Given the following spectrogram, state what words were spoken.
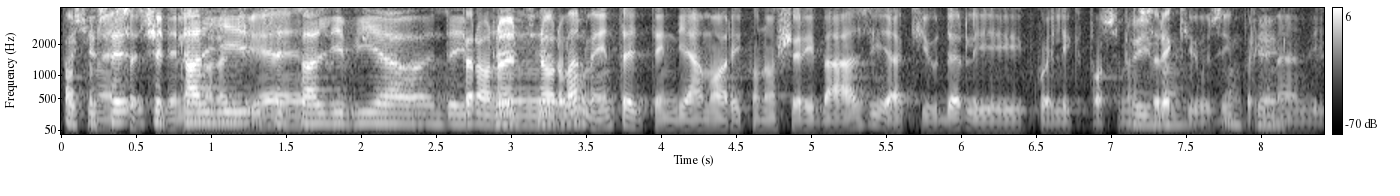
Possono se, esserci se delle tagli, se tagli via dei Però noi normalmente o... tendiamo a riconoscere i vasi e a chiuderli, quelli che possono prima, essere chiusi okay. prima di...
